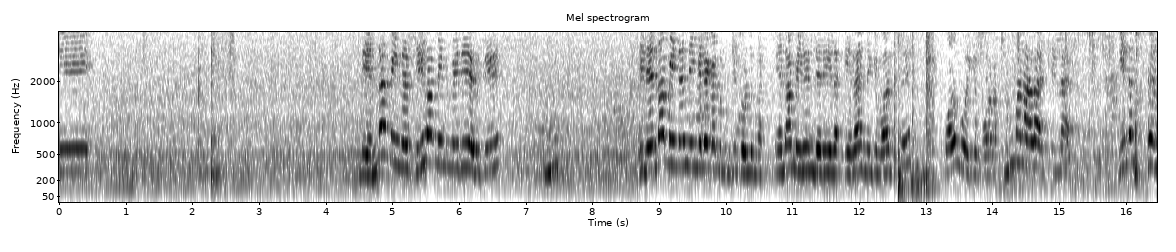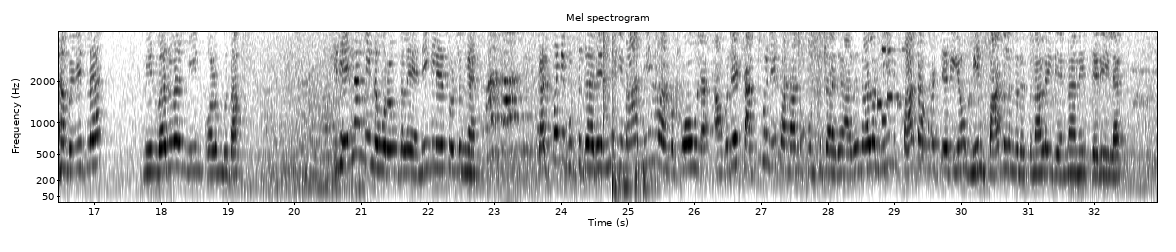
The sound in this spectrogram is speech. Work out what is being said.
இது என்ன மீன்? சீலா மீன் மீதே இருக்கு. இது என்ன மீன்? நீங்களே கண்டுபிடிச்சி சொல்லுங்க. என்ன மீனுன்னு தெரியல. இதான் இன்னைக்கு வறுத்து குழம்பு வைக்க போறோம் ரொம்ப நாளாச்சு இல்லை இந்த மாதிரி நம்ம வீட்டில் மீன் வறுவல் மீன் குழம்பு தான். இது என்ன மீன் உறவுகளே? நீங்களே சொல்லுங்க. கட் பண்ணி கொடுத்துட்டாரு. இன்னைக்கு நான் மீன் வாங்க போகல. அவரே கட் பண்ணி கொண்டாந்து கொடுத்துட்டாரு. அதனால மீன் பார்த்தா கூட தெரியும். மீன் பார்க்கலங்கிறதுனால இது என்னன்னே தெரியல.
